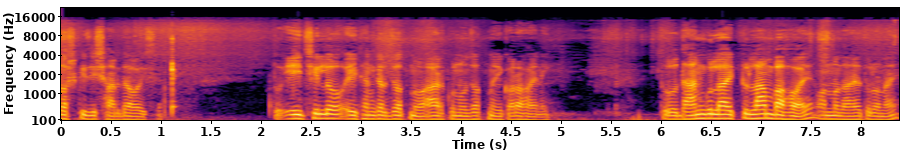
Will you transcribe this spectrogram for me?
দশ কেজি সার দেওয়া হয়েছে। তো এই ছিল এইখানকার যত্ন, আর কোনো যত্নই করা হয়নি তো ধানগুলা একটু লম্বা হয় অন্য ধানের তুলনায়,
